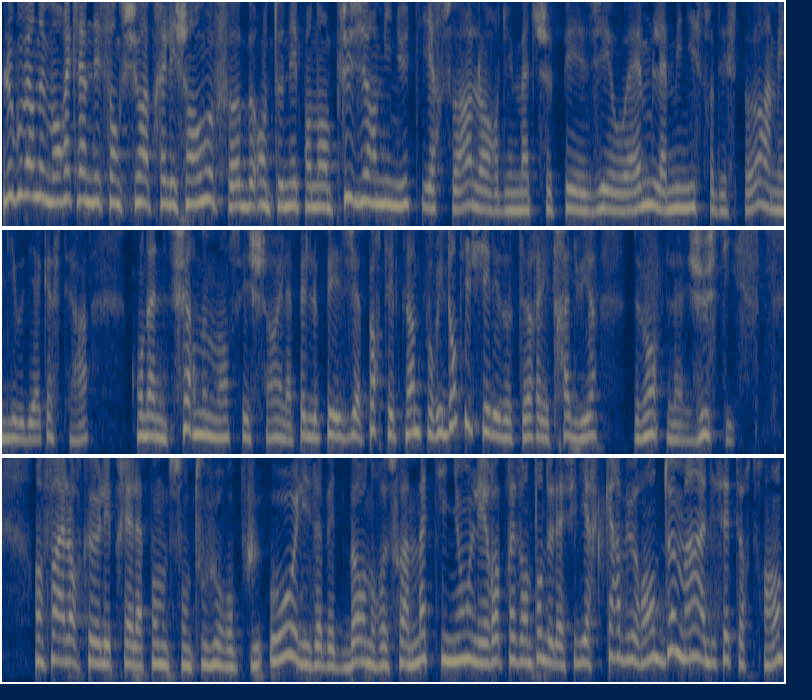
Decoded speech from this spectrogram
Le gouvernement réclame des sanctions après les chants homophobes entonnés pendant plusieurs minutes hier soir lors du match PSG-OM. La ministre des Sports, Amélie Oudéa-Castera, condamne fermement ces chants. Elle appelle le PSG à porter plainte pour identifier les auteurs et les traduire devant la justice. Enfin, alors que les prix à la pompe sont toujours au plus haut, Elisabeth Borne reçoit Matignon les représentants de la filière carburant demain à 17h30.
